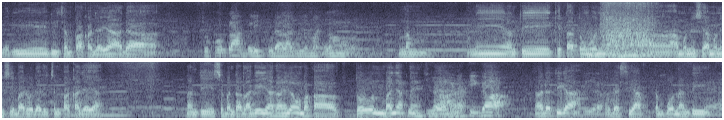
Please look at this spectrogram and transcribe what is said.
Jadi di Cempaka Jaya ada cukup lah beli kuda lagi 56 6 ini nanti kita tunggu nih eh, amunisi-amunisi baru dari Cempaka Jaya. Nanti sebentar lagi ya Kang Jong bakal turun banyak nih ya kayaknya. ada tiga. Ada tiga? Iya. udah siap tempur nanti. Ya.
